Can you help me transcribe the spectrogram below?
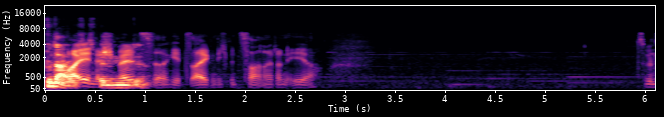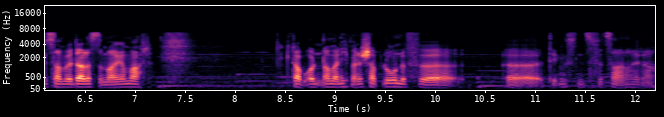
Wobei Vielleicht. in der Schmelze geht's eigentlich mit Zahnrädern eher. Zumindest haben wir da das immer gemacht. Ich glaube, unten haben wir nicht mal eine Schablone für äh, Dingsens für Zahnräder.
